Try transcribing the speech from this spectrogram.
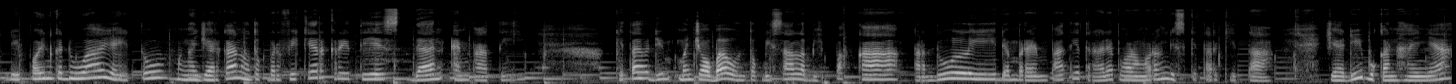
Di poin kedua, yaitu mengajarkan untuk berpikir kritis dan empati kita di, mencoba untuk bisa lebih peka, peduli, dan berempati terhadap orang-orang di sekitar kita. Jadi bukan hanya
